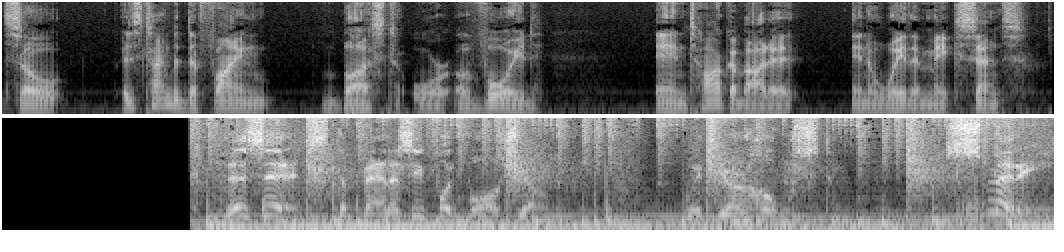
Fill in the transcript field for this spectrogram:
So it's time to define bust or avoid and talk about it in a way that makes sense. This is the Fantasy Football Show with your host, Smitty.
